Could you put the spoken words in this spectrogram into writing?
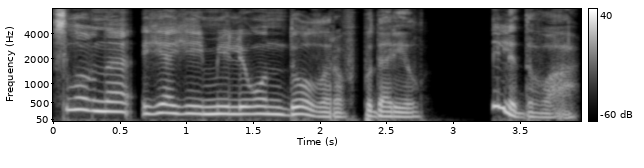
словно я ей миллион долларов подарил. Или два.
